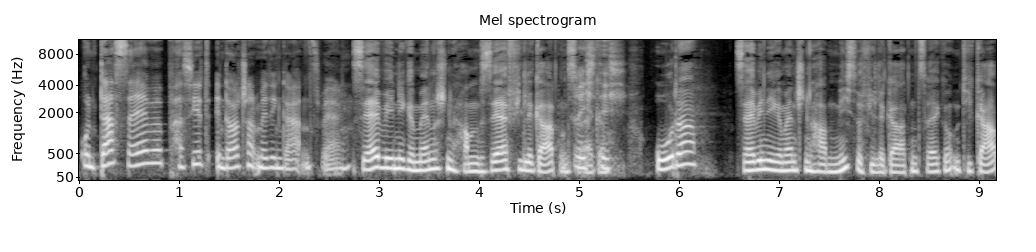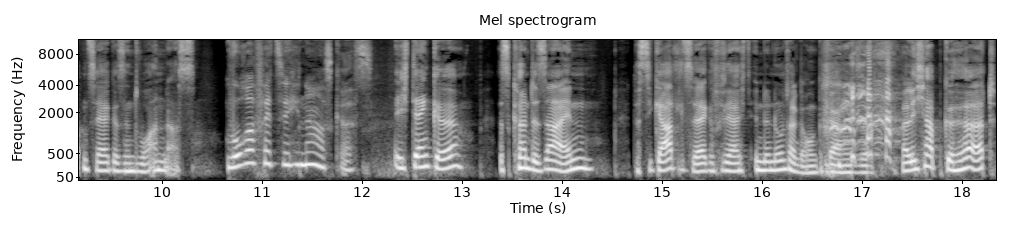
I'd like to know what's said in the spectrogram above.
Und dasselbe passiert in Deutschland mit den Gartenzwergen. Sehr wenige Menschen haben sehr viele Gartenzwerge. Richtig. Oder sehr wenige Menschen haben nicht so viele Gartenzwerge und die Gartenzwerge sind woanders. Worauf willst du hinaus, Chris? Ich denke, es könnte sein, dass die Gartenzwerge vielleicht in den Untergrund gegangen sind. Weil ich habe gehört,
